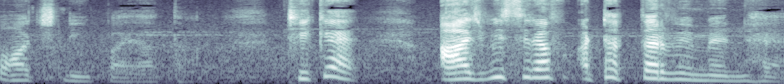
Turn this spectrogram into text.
पहुँच नहीं पाया था। ठीक है? आज भी सिर्फ़ अठहत्तर विमेन है।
